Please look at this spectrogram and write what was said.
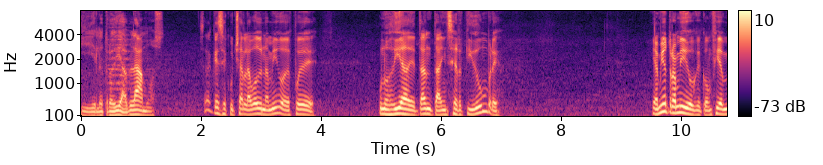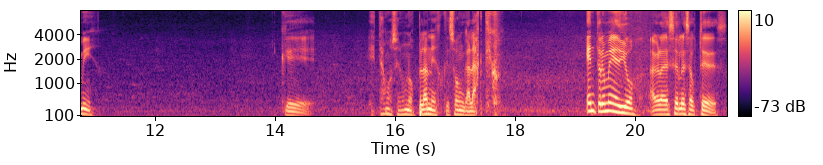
Y el otro día hablamos. ¿Será que es escuchar la voz de un amigo después de unos días de tanta incertidumbre? Y a mi otro amigo que confía en mí, que estamos en unos planes que son galácticos. Entre medio, agradecerles a ustedes,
